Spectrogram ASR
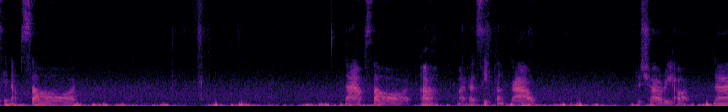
Ten of sword Nine of sword อะ มาทั้ง 10 ทั้ง 9 The Chariot นะ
